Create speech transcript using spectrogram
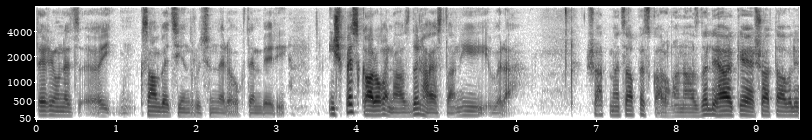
տեղի ունեց 26-ի ընտրությունները հոկտեմբերի ինչպես կարող են ազդել Հայաստանի վրա շատ մեծապես կարող են ազդել։ Իհարկե, շատ ավելի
